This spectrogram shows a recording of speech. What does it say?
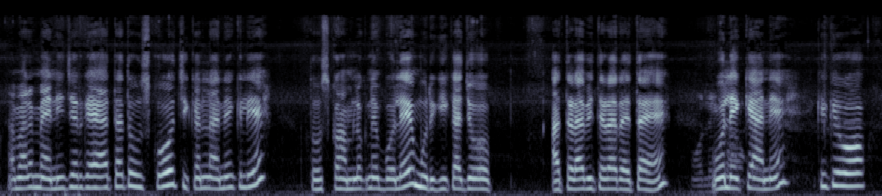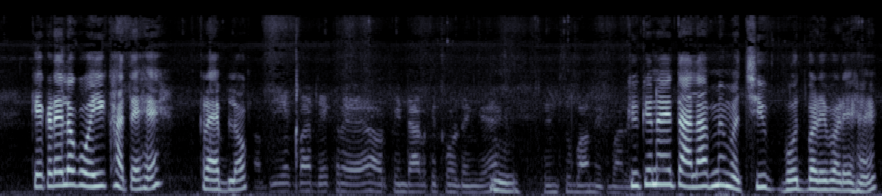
हमारा मैनेजर गया था तो उसको चिकन लाने के लिए तो उसको हम लोग ने बोले मुर्गी का जो आतड़ा बितड़ा रहता है वो लेके आने क्योंकि वो केकड़े लोग वही खाते हैं क्रैब लोग। अभी एक बार देख रहे हैं और फिर डाल के छोड़ देंगे। हम्म। फिर सुबह में एक बार क्योंकि ना ये तालाब में मच्छी बहुत बड़े बड़े हैं।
